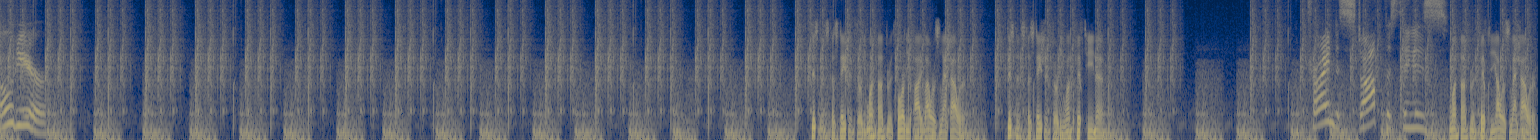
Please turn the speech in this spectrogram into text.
Oh dear. Distance to station 145 hours slash hour. Distance to station 3115 M. Trying to stop this thing is 150 hours slash hour.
